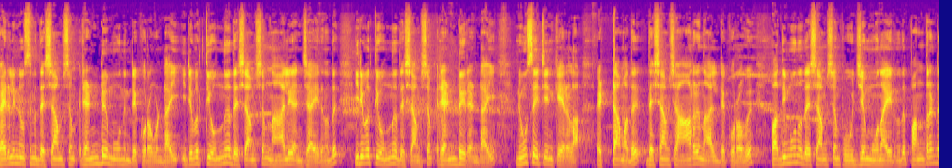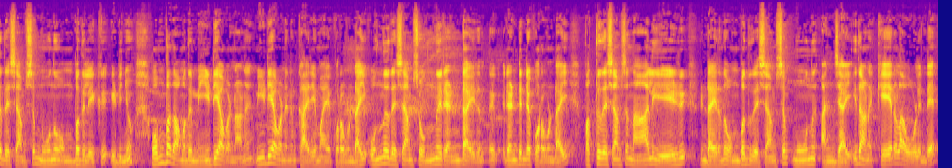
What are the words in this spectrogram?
കൈരളി ന്യൂസിന് ദശാംശം രണ്ട് മൂന്നിന്റെ കുറവുണ്ടായി. ഇരുപത്തി ഒന്ന് ദശാംശം നാല് അഞ്ചായിരുന്നത്. ഇരുപത്തി ഒന്ന് ദശാംശം രണ്ട് രണ്ടായി. ന്യൂസ് എയ്റ്റീൻ കേരള എട്ടാമത് ദശാംശം ആറ് നാലിന്റെ കുറവ്. പതിമൂന്ന് ദശാംശം പൂജ്യം മൂന്നായിരുന്നത്. പന്ത്രണ്ട് ദശാംശം മൂന്ന് ഒമ്പതിലേക്ക് ഇടിഞ്ഞു. ഒമ്പതാമത് മീഡിയ വണ്ണാണ്. മീഡിയ വണ്ണിനും കാര്യമായ കുറവുണ്ടായി. ഒന്ന് ദശാംശം ഒന്ന് രണ്ടായിരുന്നു രണ്ടിന്റെ കുറവുണ്ടായി. പത്ത് ദശാംശം നാല് ഏഴ് ഉണ്ടായിരുന്നത്. ഒമ്പത് ദശാംശം മൂന്ന് അഞ്ചായി. ഇതാണ് കേരള ഓളിന്റെ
